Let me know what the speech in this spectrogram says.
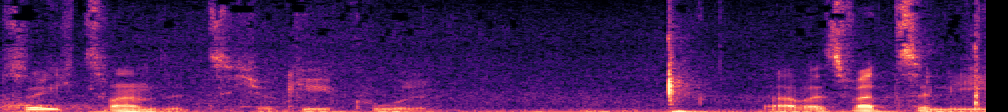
Sehe ich 72, okay, cool. Aber es wird zerlegen.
